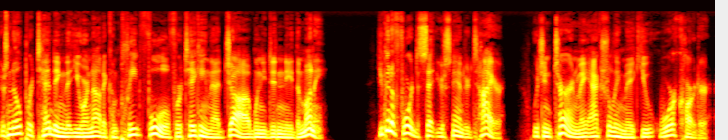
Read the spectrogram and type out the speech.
there's no pretending that you are not a complete fool for taking that job when you didn't need the money. You can afford to set your standards higher, which in turn may actually make you work harder.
